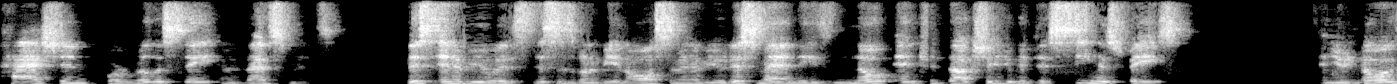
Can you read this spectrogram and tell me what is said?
passion for real estate investments. This interview is this is going to be an awesome interview. This man needs no introduction. You could just see his face and you know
